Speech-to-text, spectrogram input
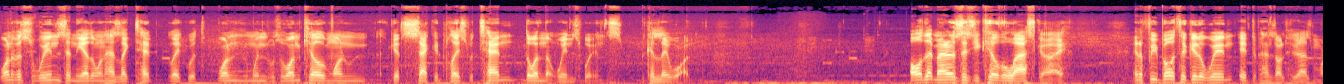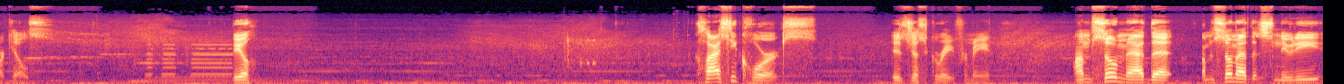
one of us wins and the other one has like ten, like with one wins with one kill and one gets second place with ten, the one that wins wins because they won. All that matters is you kill the last guy, and if we both get a win, it depends on who has more kills. Deal. Classy Courts is just great for me. I'm so mad that I'm so mad that Snooty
